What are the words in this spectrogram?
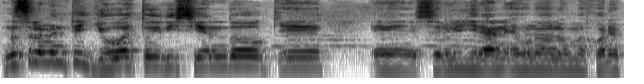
No solamente yo estoy diciendo que eh, Girán es uno de los mejores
